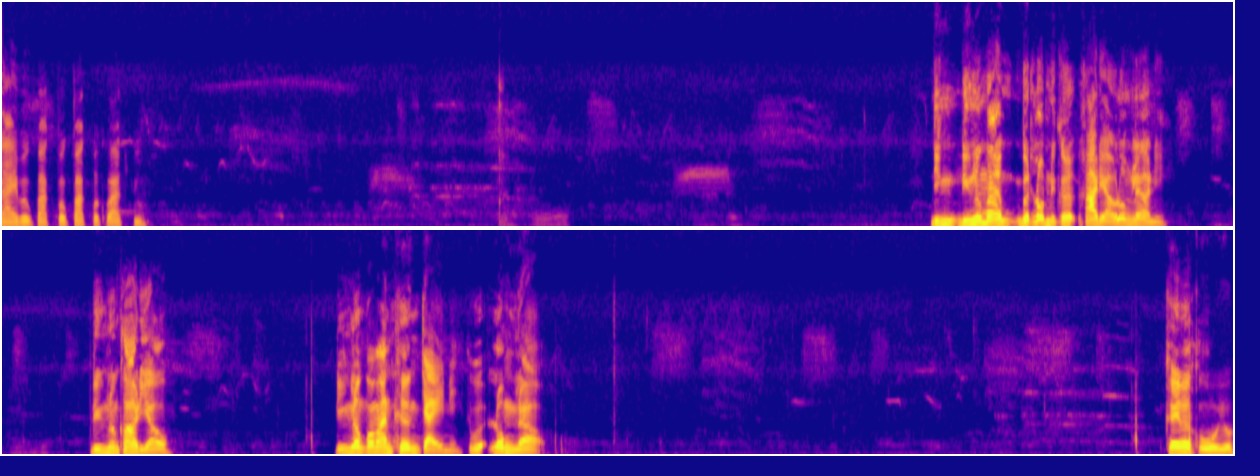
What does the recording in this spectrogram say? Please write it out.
ว้ยใจเบิกปักเบิกปักเบิกปักอยู่ดึงดึงลงมาเบิดลมนี่ก็ข้าเดียวลงแล้วนี่ ดึงลงข้าเดียว ดึงลงประมาณเครื่องใจนี่เบิดลงแล้วเคยมากูอยู่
